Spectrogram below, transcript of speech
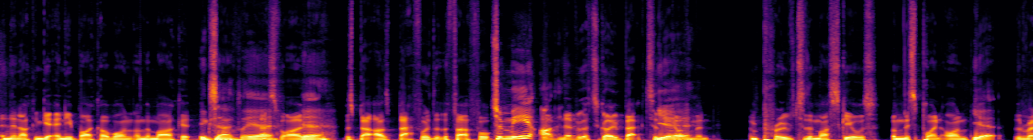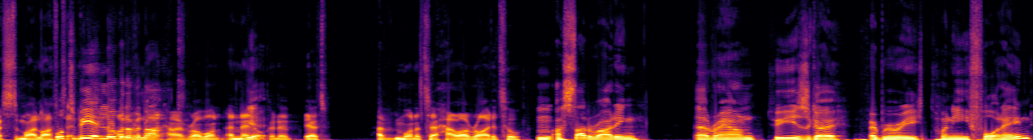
and then I can get any bike I want on the market. Exactly. Yeah. That's what I yeah. was. Ba- I was baffled at the fact. I thought To me, I, I've never got to go back to the Yeah. government and prove to them my skills from this point on. yeah. The rest of my life. Well, to be a little bit of an art- however I want, and they're Yeah. not going to be able to have, monitor how I ride at all. Mm, I started riding around two years ago, February 2014.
